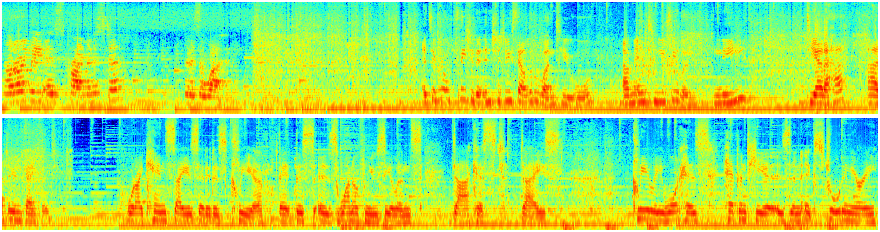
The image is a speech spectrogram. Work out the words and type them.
not only as Prime Minister, but as a wahine. It's a real pleasure to introduce our little one to you all um, and to New Zealand. Ni Te Araha Ardern Gayford. What I can say is that it is clear that this is one of New Zealand's darkest days. Clearly, what has happened here is an extraordinary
